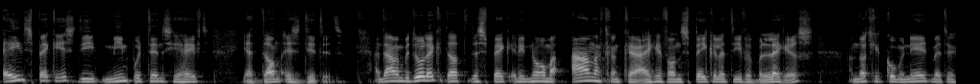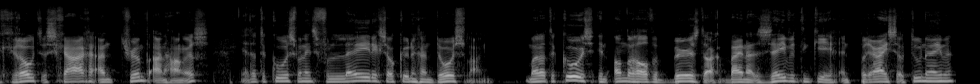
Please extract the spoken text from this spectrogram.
één spec is die meme-potentie heeft, ja, dan is dit het. En daarmee bedoel ik dat de spec een enorme aandacht kan krijgen van speculatieve beleggers, omdat gecombineerd met een grote schare aan Trump-aanhangers, ja, dat de koers wel eens volledig zou kunnen gaan doorslaan. Maar dat de koers in anderhalve beursdag bijna 17 keer in prijs zou toenemen,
